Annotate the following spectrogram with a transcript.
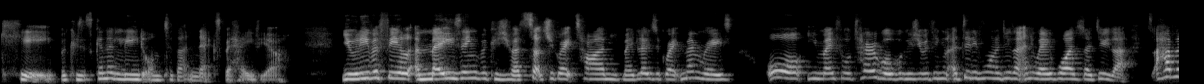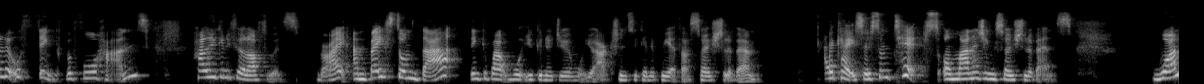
key because it's going to lead on to that next behavior. You will either feel amazing because you've had such a great time, you've made loads of great memories, or you may feel terrible because you were thinking, I didn't even want to do that anyway. Why did I do that? So have a little think beforehand. How are you going to feel afterwards? Right. And based on that, think about what you're going to do and what your actions are going to be at that social event. Okay, so some tips on managing social events. One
